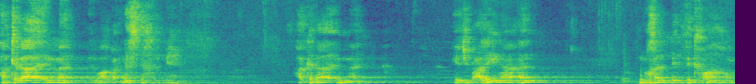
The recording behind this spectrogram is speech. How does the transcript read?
هكذا أئمة الواقع نفتخر بهم هكذا أئمة يجب علينا أن نخلد ذكراهم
